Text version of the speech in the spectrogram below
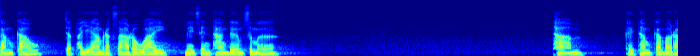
กรรมเก่าจะพยายามรักษาเราไว้ในเส้นทางเดิมเสมอ ถาม เคยทำกรรมอะไร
